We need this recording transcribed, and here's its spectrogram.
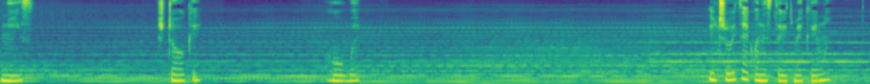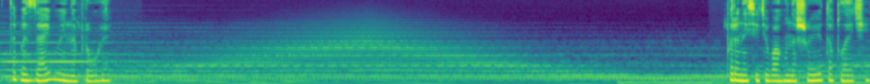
ніс, щоки, губи. Відчуйте, як вони стають м'якими та без зайвої напруги. Перенесіть увагу на шию та плечі.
